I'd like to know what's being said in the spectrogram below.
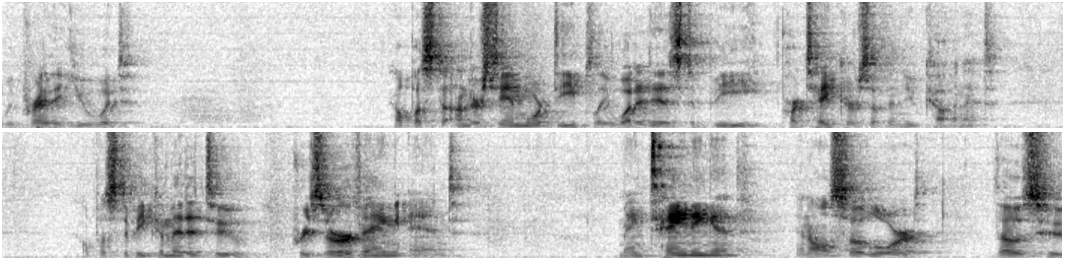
We pray that you would Help us to understand more deeply what it is to be partakers of the new covenant. Help us to be committed to preserving and maintaining it, and also, Lord, those who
